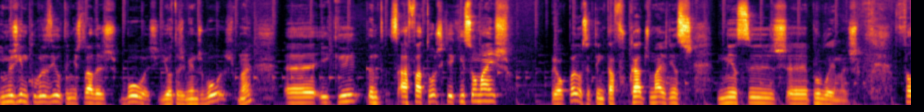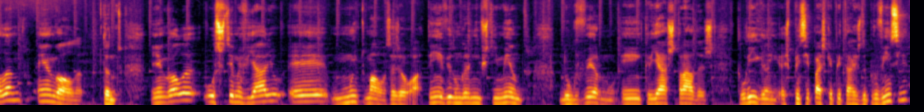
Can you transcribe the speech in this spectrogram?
Imagino que o Brasil tenha estradas boas e outras menos boas, não é? Uh, e que portanto, há fatores que aqui são mais preocupantes, ou seja, têm que estar focados mais nesses, nesses uh, problemas. Falando em Angola, portanto, em Angola o sistema viário é muito mau, ou seja, tem havido um grande investimento do governo em criar estradas que liguem as principais capitais da província,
